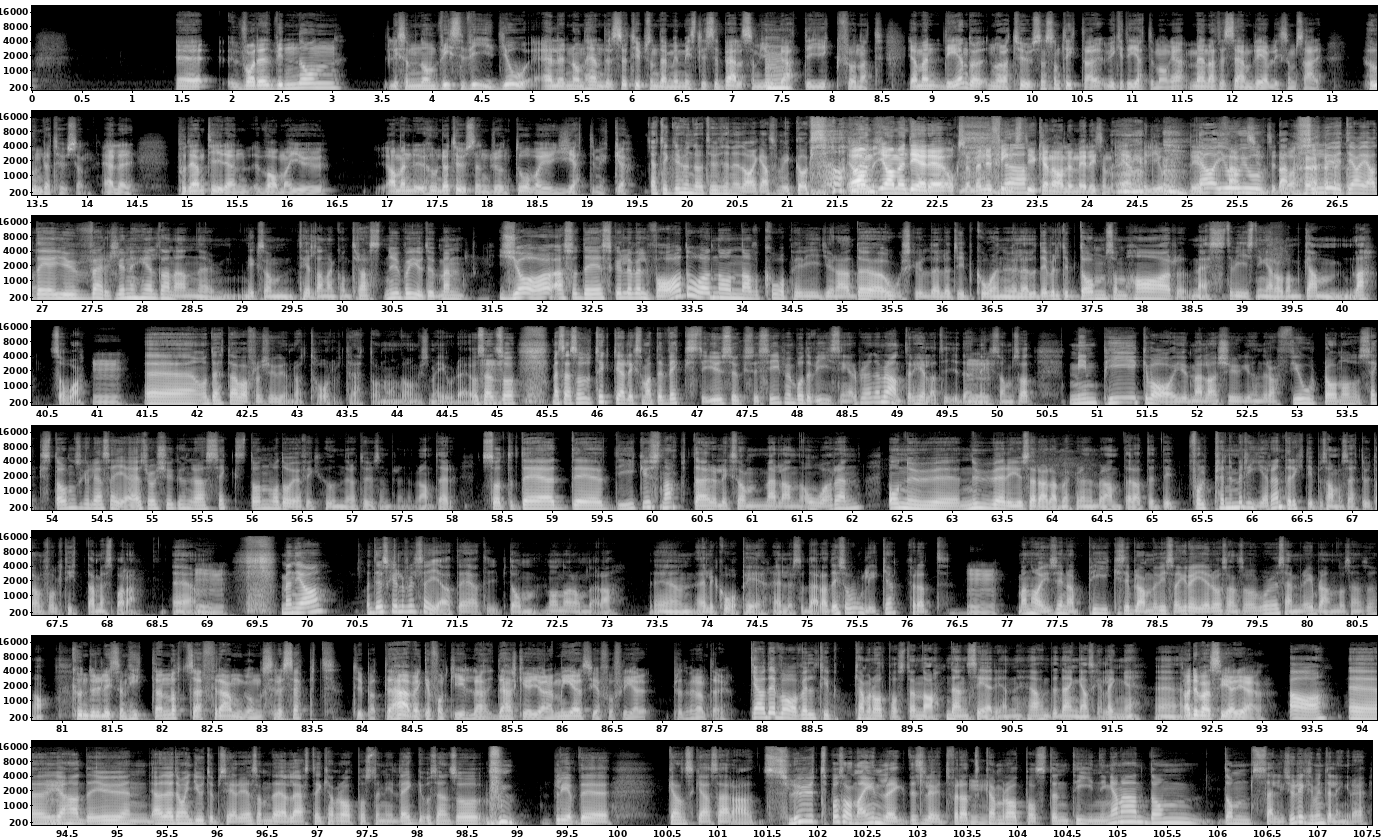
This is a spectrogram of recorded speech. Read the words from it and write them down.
eh, var det vid någon, liksom någon viss video eller någon händelse, typ som den med Miss Lisabelle, som gjorde Mm. att det gick från att, ja men det är ändå några tusen som tittar, vilket är jättemånga, men att det sen blev liksom så här hundratusen. Eller på den tiden var man ju, ja men hundratusen runt då var ju jättemycket. Jag 100 000 idag är ganska mycket också. Ja, Men- ja men det är det också, men nu finns Ja. det ju kanaler med liksom en miljon. Det ja, jo, fanns ju jo, inte då. absolut. Ja, ja, det är ju verkligen en helt annan, eh, liksom, helt annan kontrast nu på Youtube. Men ja, alltså det skulle väl vara då någon av KP-videorna, Dö oskuld eller typ KNU, eller det är väl typ de som har mest visningar av de gamla Så. Mm. Eh, och detta var från 2012, 13 någon gång som jag gjorde. Och sen Mm. så, men sen så tyckte jag liksom att det växte ju successivt med både visningar och prenumeranter hela tiden. Mm. Liksom. Så att min peak var ju mellan 2014 och 16 skulle jag säga. Jag tror 2016 var då jag fick 100 000 prenumeranter. Så att det, det, det gick ju snabbt där liksom mellan åren. Och nu, nu är det ju sådär med prenumeranter att det, det, folk prenumererar inte riktigt på samma sätt utan folk tittar mest bara. Ehm, Mm. men ja, det skulle jag väl säga att det är typ de, någon av dem där. eh, Eller KP eller sådär. Det är så olika för att Mm. man har ju sina peaks ibland med vissa grejer och sen så går det sämre ibland och sen så ja. Kunde du liksom hitta något så här framgångsrecept? Typ att det här verkar folk gilla. Det här ska jag göra mer så jag får fler prenumeranter. Ja, det var väl typ Kamratposten då, den serien. Jag hade den ganska länge. Eh, Ja, det var en serie. Ja, eh, jag hade ju en, ja, det var en Youtube-serie som där jag läste Kamratposten-inlägg och sen så blev det ganska så här slut på sådana inlägg till slut för att Mm. Kamratposten-tidningarna de, de säljs ju liksom inte längre.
